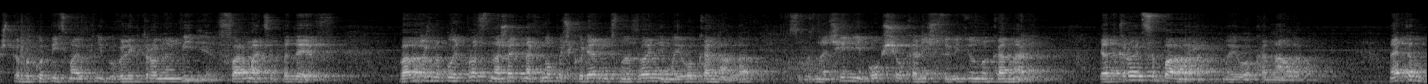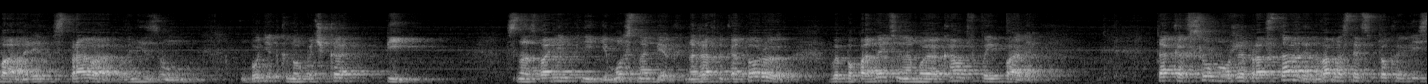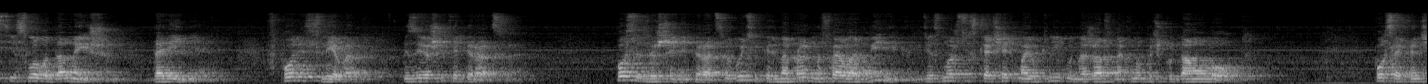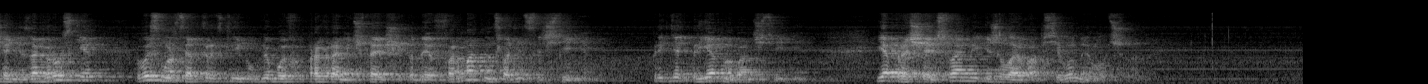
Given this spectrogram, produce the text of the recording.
Чтобы купить мою книгу в электронном виде, в формате PDF, вам нужно будет просто нажать на кнопочку рядом с названием моего канала с обозначением общего количества видео на канале. И откроется баннер моего канала. На этом баннере справа внизу будет кнопочка «Пи» с названием книги «Мост на бег», нажав на которую вы попадаете на мой аккаунт в PayPal. Так как сумма уже проставлена, вам остается только ввести слово «Donation» – «дарение» в поле слева и завершить операцию. После завершения операции вы будете перенаправлены в файлообменник, где сможете скачать мою книгу, нажав на кнопочку «Download». После окончания загрузки вы сможете открыть книгу в любой программе, читающей PDF-формат, и насладиться чтением. Приятного вам чтения! Я прощаюсь с вами и желаю вам всего наилучшего.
